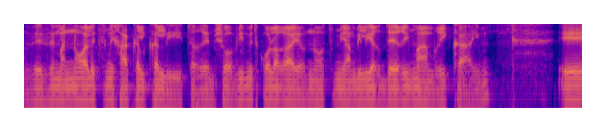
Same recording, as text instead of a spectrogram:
וזה מנוע לצמיחה כלכלית. הרי הם שואבים את כל הרעיונות מהמיליארדרים האמריקאים. אה,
